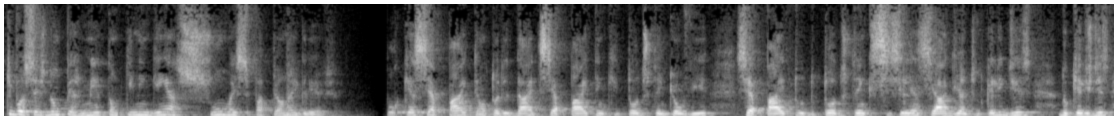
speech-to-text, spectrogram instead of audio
Que vocês não permitam que ninguém assuma esse papel na igreja. Porque se é pai tem autoridade, se é pai tem que todos têm que ouvir, se é pai tudo, todos têm que se silenciar diante do que ele diz, do que eles dizem,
